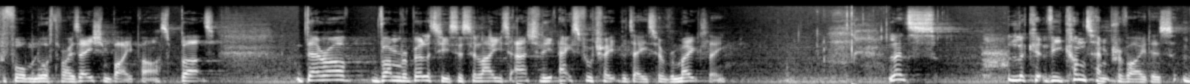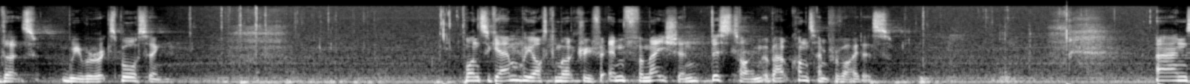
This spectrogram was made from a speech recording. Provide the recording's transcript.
perform an authorization bypass. But there are vulnerabilities that allow you to actually exfiltrate the data remotely. Let's look at the content providers that we were exporting. Once again, we ask Mercury for information, this time about content providers. And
